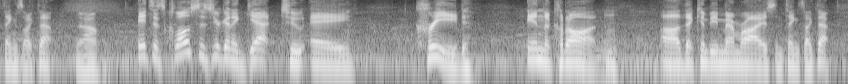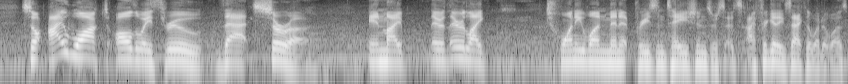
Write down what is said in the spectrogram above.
things like that Yeah. it's as close as you're going to get to a creed in the Quran uh, that can be memorized and things like that. So I walked all the way through that surah in my they're they're like 21 minute presentations or I forget exactly what it was.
